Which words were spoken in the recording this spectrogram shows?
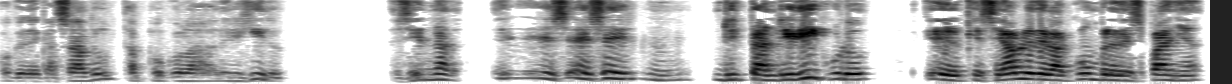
porque de casado tampoco la ha dirigido. Es decir, nada. Es, es, mm, tan ridículo el que se hable de la cumbre de España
